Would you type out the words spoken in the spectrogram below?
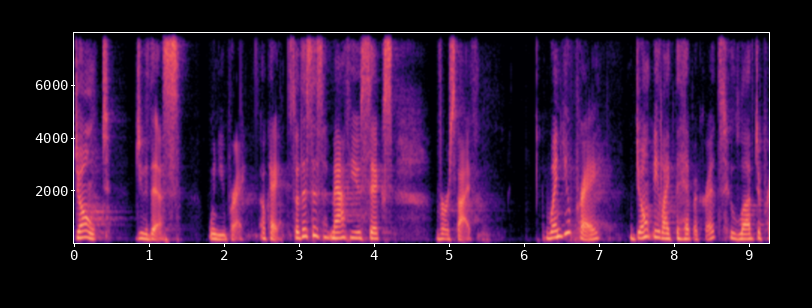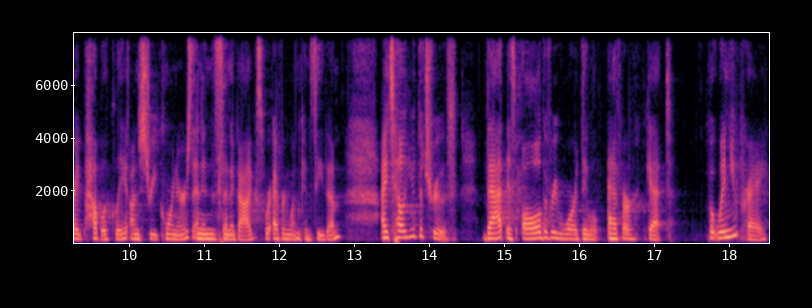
Don't do this when you pray. Okay, so this is Matthew 6, verse 5. When you pray, don't be like the hypocrites who love to pray publicly on street corners and in the synagogues where everyone can see them. I tell you the truth, that is all the reward they will ever get. But when you pray,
